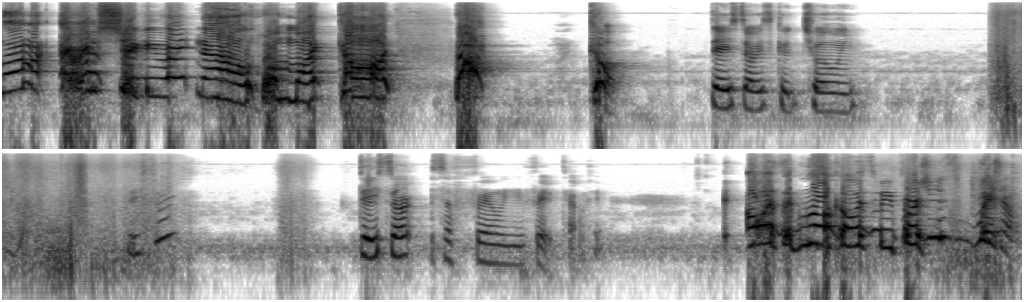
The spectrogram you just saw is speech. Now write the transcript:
Mama, I'm shaking right now! Oh my god! Ah! Daystar is controlling. Daystar? Daystar is a family fatality. Oh, it's a local, it's me, Persian special!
